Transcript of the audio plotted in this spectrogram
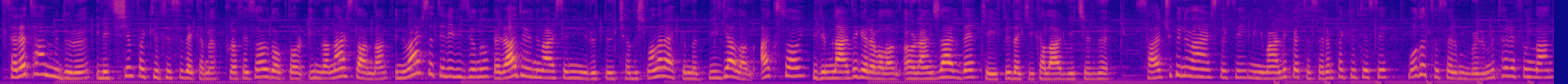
Seratem Müdürü, İletişim Fakültesi Dekanı Profesör Doktor İmran Arslan'dan üniversite televizyonu ve radyo üniversitenin yürüttüğü çalışmalar hakkında bilgi alan Aksoy, bilimlerde görev alan öğrencilerle de keyifli dakikalar geçirdi. Selçuk Üniversitesi Mimarlık ve Tasarım Fakültesi Moda Tasarımı Bölümü tarafından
